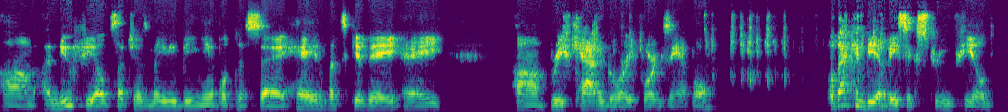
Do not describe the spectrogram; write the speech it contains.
um, a new field, such as maybe being able to say, hey, let's give a, a um, brief category, for example. Well, that can be a basic string field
